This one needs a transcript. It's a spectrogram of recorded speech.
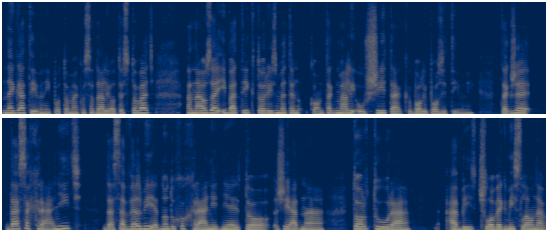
negatívni potom, ako sa dali otestovať a naozaj iba tí, ktorí sme ten kontakt mali uši, tak boli pozitívni. Takže dá sa chrániť, dá sa veľmi jednoducho chrániť, nie je to žiadna tortúra, aby človek myslel na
